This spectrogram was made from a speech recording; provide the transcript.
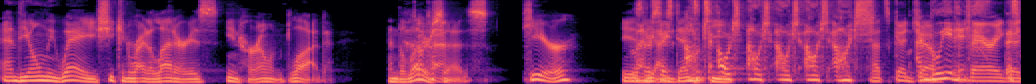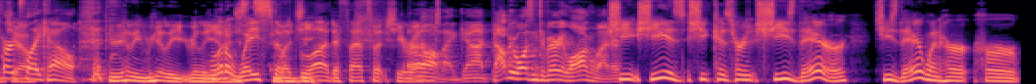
and the only way she can write a letter is in her own blood. And the letter Okay. says, "Here is Letter the says, identity." ouch, ouch, ouch, ouch, ouch, ouch. That's good, Joe. I'm bleeding. Very good, This hurts Joe. like hell. really, really, really. what uh, a waste smudgy. of blood if that's what she wrote. Oh my god. Probably wasn't a very long letter. She she is she because her she's there she's there when her her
